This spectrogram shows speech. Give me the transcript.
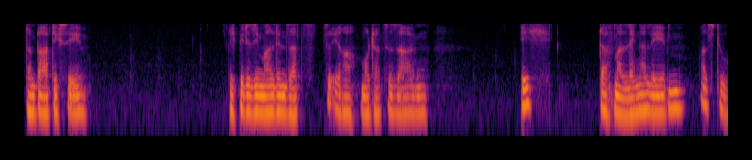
Dann bat ich sie, ich bitte Sie mal den Satz zu Ihrer Mutter zu sagen, ich darf mal länger leben als du.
